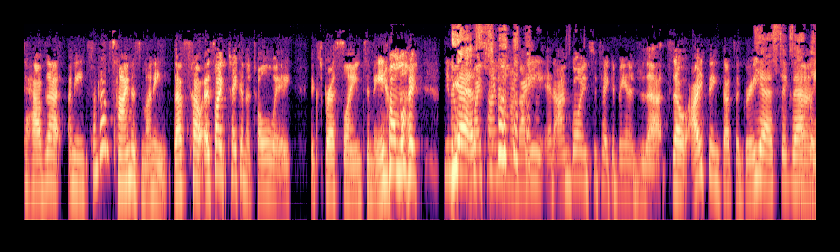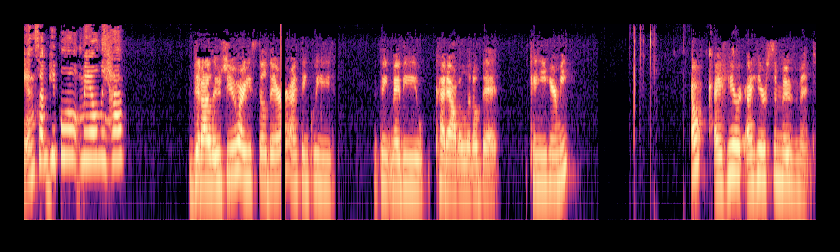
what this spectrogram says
to have that, I mean, sometimes time is money. That's how it's like taking a tollway express lane to me. I'm like, you know, yes. my time is my money and I'm going to take advantage of that. So I think that's a great. Yes, exactly. Um, and some people may only have. Did I lose you? Are you still there? I think we, I think maybe you cut out a little bit. Can you hear me? Oh, I hear, I hear some movement.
